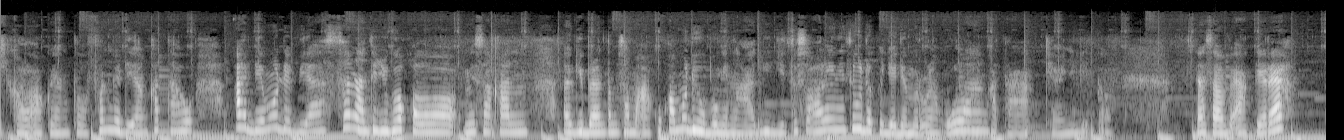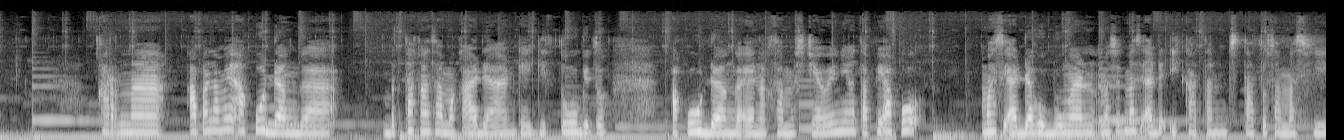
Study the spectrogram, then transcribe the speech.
ih kalau aku yang telepon gak diangkat tahu ah dia mah udah biasa. Nanti juga kalau misalkan lagi berantem sama aku kamu dihubungin lagi gitu. Soalnya ini tuh udah kejadian berulang-ulang kata ceweknya gitu. Nah sampai akhirnya karena apa namanya aku udah nggak betah kan sama keadaan kayak gitu gitu. Aku udah nggak enak sama si ceweknya tapi aku masih ada hubungan maksudnya masih ada ikatan status sama si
